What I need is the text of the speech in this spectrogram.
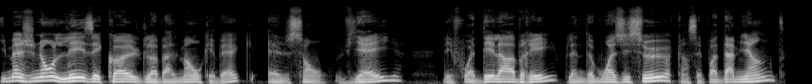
imaginons les écoles globalement au Québec, elles sont vieilles, des fois délabrées, pleines de moisissures, quand c'est pas d'amiante.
